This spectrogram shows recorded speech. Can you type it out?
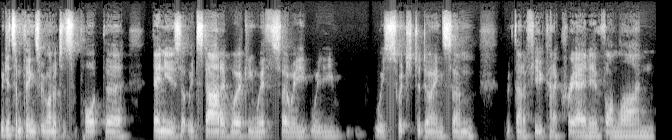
We did some things. We wanted to support the venues that we'd started working with. So we we we switched to doing some. We've done a few kind of creative online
